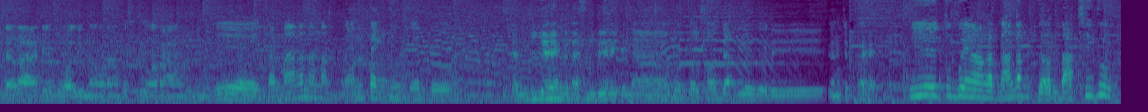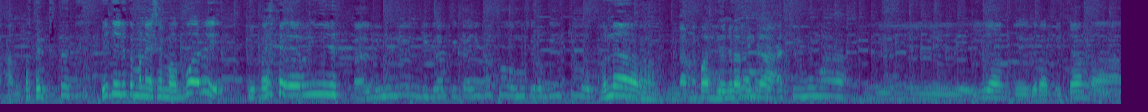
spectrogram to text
ada lah dia bawa lima orang atau sepuluh orang gitu. Iya karena kan anak dia tuh dan dia yang kena sendiri kena botol soda gitu di gang cepet Iya itu gue yang angkat-angkat dalam taksi tuh. Ampret Dia jadi teman SMA gue deh Di PR iya tadinya dia di grafika juga tuh sama si Robi Ucup Bener. Nggak Tempat di grafika. Acil Muma. Iya, Iya di grafika nggak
